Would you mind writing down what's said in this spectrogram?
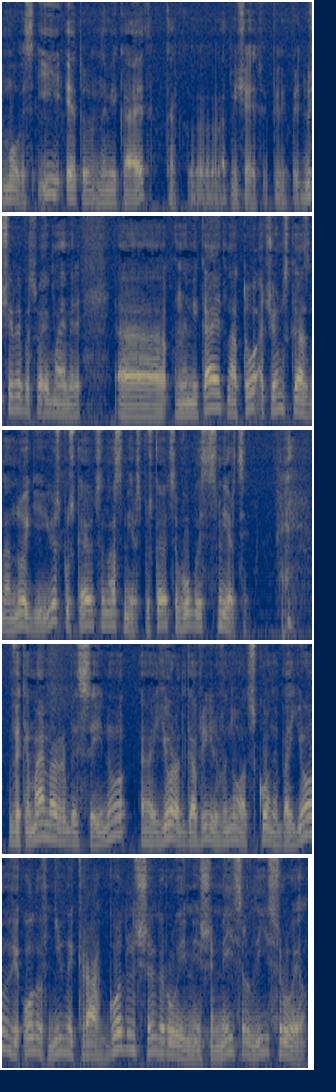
мовис. И это намекает, как э, отмечает предыдущий рыба в своем маймере, э, намекает на то, о чем сказано. Ноги ее спускаются на смерть, спускаются в область смерти. Векамаймер бесейну э, Йорат Гавриль вно от скона боем виолов нивный крах годль шел роями шемейсер ли сроил.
